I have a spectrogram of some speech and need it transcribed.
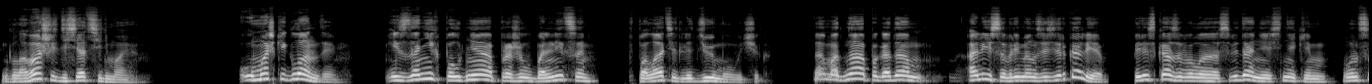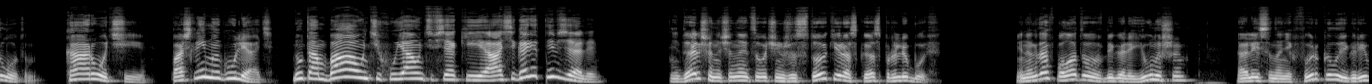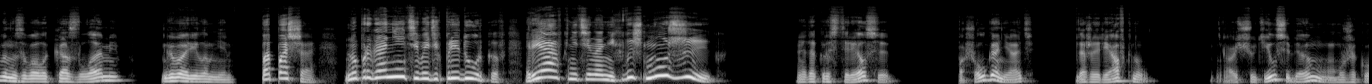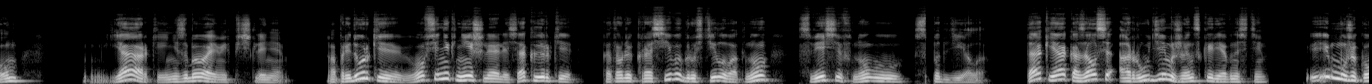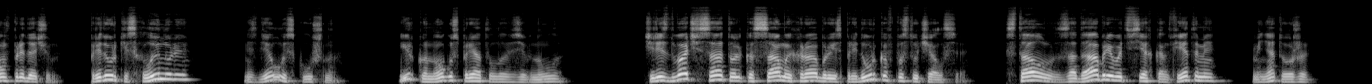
Глава 67. У Машки гланды. Из-за них полдня прожил в больнице в палате для дюймовочек. Там одна по годам Алиса времен Зазеркалья пересказывала свидание с неким Ланселотом. Короче, пошли мы гулять. Ну там баунти, хуяунти всякие, а сигарет не взяли. И дальше начинается очень жестокий рассказ про любовь. Иногда в палату вбегали юноши, Алиса на них фыркала, игриво называла козлами, говорила мне, «Папаша, ну прогоните вы этих придурков, рявкните на них, вы ж мужик!» Я так растерялся, пошел гонять, даже рявкнул. Ощутил себя мужиком. Яркие, незабываемые впечатления. А придурки вовсе не к ней шлялись, а к Ирке, которая красиво грустила в окно, свесив ногу с поддела. Так я оказался орудием женской ревности. И мужиком в придачу. Придурки схлынули, сделалось скучно. Ирка ногу спрятала, зевнула. Через два часа только самый храбрый из придурков постучался. Стал задабривать всех конфетами, меня тоже.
